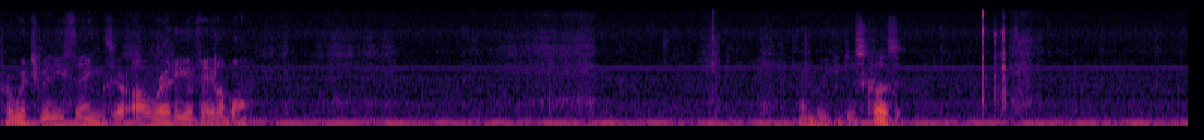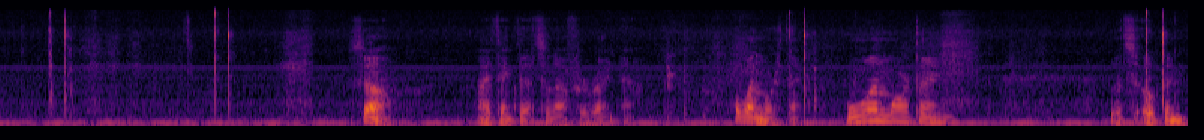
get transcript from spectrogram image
for which many things are already available. And we can just close it. So, I think that's enough for right now. Oh, one more thing. One more thing. Let's open.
